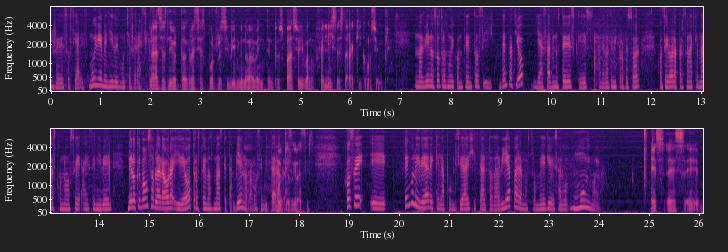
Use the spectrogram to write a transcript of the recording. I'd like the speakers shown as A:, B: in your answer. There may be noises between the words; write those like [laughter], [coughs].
A: en redes sociales. Muy bienvenido y muchas gracias.
B: Gracias, Libertad. Gracias por recibirme nuevamente en tu espacio y bueno, feliz de estar aquí como siempre.
A: Más bien nosotros muy contentos y contentas. Yo, ya saben ustedes que es, además de mi profesor, considero la persona que más conoce a este nivel de lo que vamos a hablar ahora y de otros temas más que también lo vamos a invitar
B: a hablar. Muchas gracias.
A: José, eh, tengo la idea de que la publicidad digital todavía para nuestro medio es algo muy nuevo.
B: Es, es eh,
